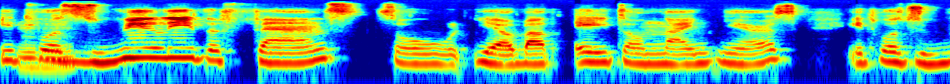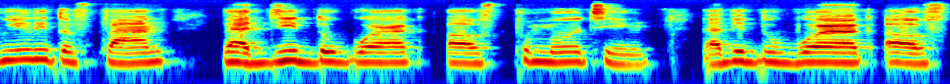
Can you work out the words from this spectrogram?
it Mhm. was really the fans. So, yeah, about eight or nine years. It was really the fan that did the work of promoting, that did the work of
